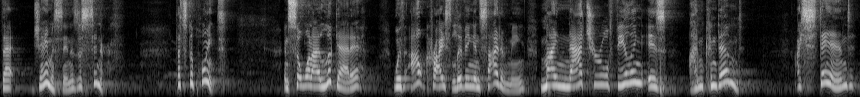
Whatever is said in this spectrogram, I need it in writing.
that Jameson is a sinner. That's the point. And so when I look at it, without Christ living inside of me, my natural feeling is I'm condemned. I stand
